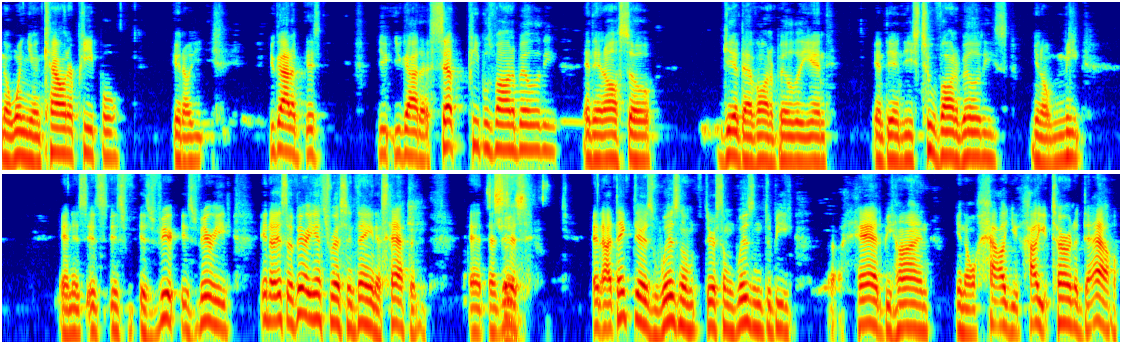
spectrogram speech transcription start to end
know when you encounter people you know you, you gotta it's, you, you gotta accept people's vulnerability and then also give that vulnerability. And and then these two vulnerabilities, you know, meet, and it's it's it's it's very it's very you know it's a very interesting thing that's happened, and, and Sure. there's and I think there's wisdom there's some wisdom to be uh, had behind you know how you how you turn the dial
